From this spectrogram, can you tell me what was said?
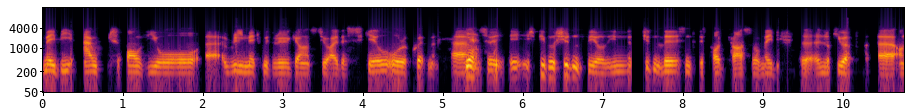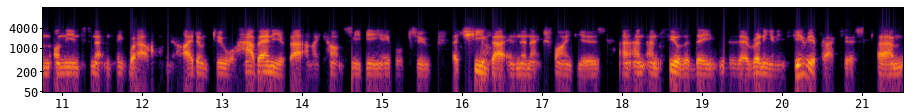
may be out of your uh, remit with regards to either skill or equipment. Um, yeah. So it, it, people shouldn't feel, you know, shouldn't listen to this podcast or maybe uh, look you up uh, on, on the internet and think, well, you know, I don't do or have any of that and I can't see being able to achieve that in the next five years and, and, and feel that they, they're running an inferior practice. Um,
